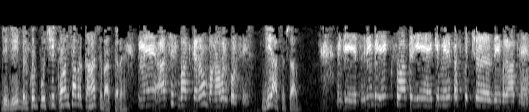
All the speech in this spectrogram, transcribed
جی جی بالکل پوچھیے کون صاحب اور کہاں سے بات کر رہے ہیں؟ میں آصف بات کر رہا ہوں بہاول پور سے۔ جی آصف صاحب۔ جی تسلیم بھائی ایک سوال تو یہ ہے کہ میرے پاس کچھ زیورات ہیں۔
